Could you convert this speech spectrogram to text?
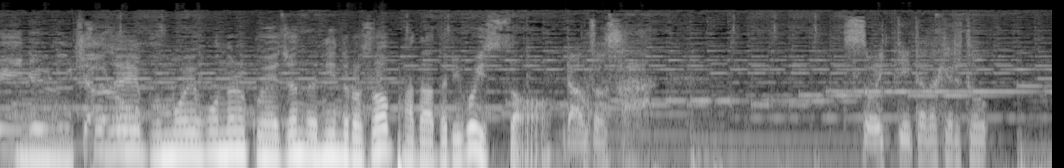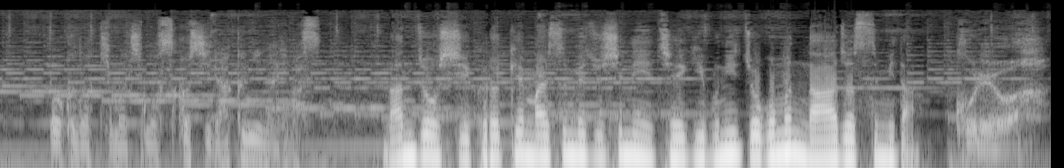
え入れ 음, るじゃろ 스즈의 う 부모의 혼을 구해준 은인으로서 받아들이고 있어. 蘭蔵さんそう言っていただけると僕の気持ちも少し楽になります 란조 씨 그렇게 말씀해 주시니 제 기분이 조금은 나아졌습니다. これは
